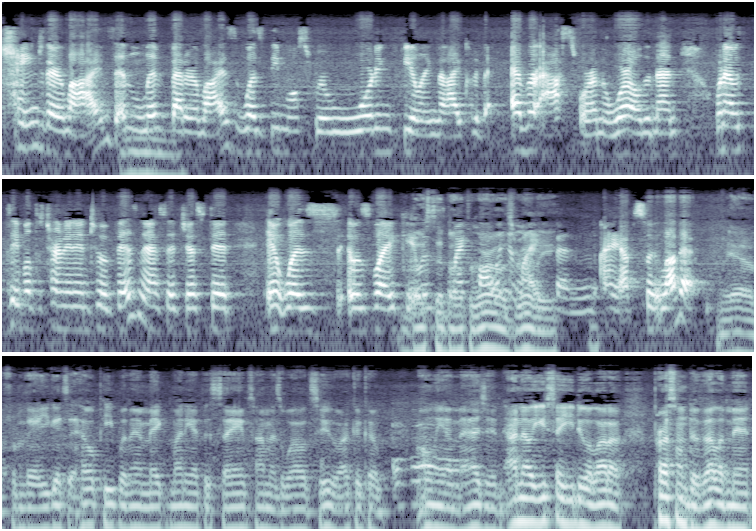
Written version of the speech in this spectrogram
change their lives and live better lives was the most rewarding feeling that I could have ever asked for in the world. And then when I was able to turn it into a business, it just did. It was. It was like it was of my both calling in really. life, and I absolutely love it. Yeah, from there you get to help people and then make money at the same time as well too. I could, could only imagine. I know you say you do a lot of personal development.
